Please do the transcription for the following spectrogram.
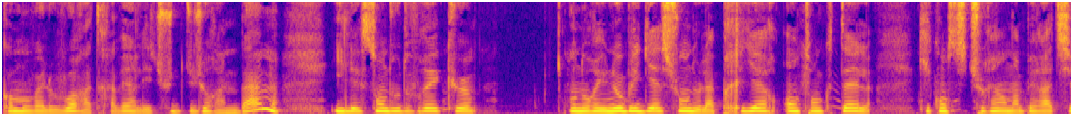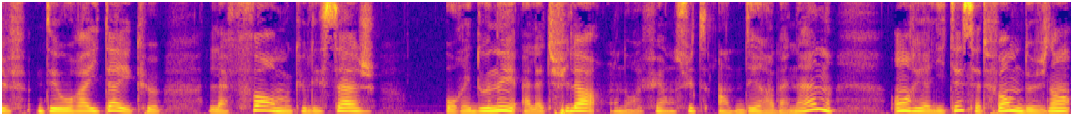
comme on va le voir à travers l'étude du Rambam, il est sans doute vrai que on aurait une obligation de la prière en tant que telle qui constituerait un impératif d'Eoraïta et que la forme que les sages auraient donnée à la tuila en aurait fait ensuite un dérabanan, en réalité cette forme devient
